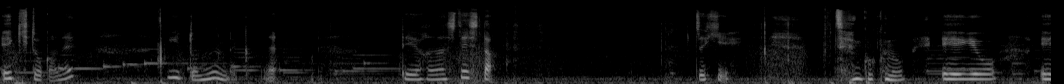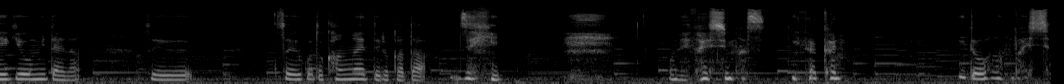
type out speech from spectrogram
駅とかね。いいと思うんだけどね。っていう話でした。是非全国の営業営業みたいなそういうそういうこと考えてる方是非お願いします。田舎に。移動販売車。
